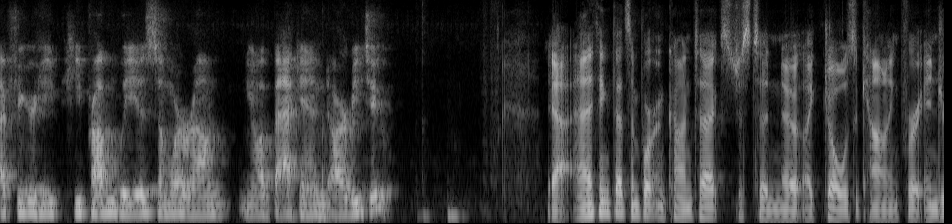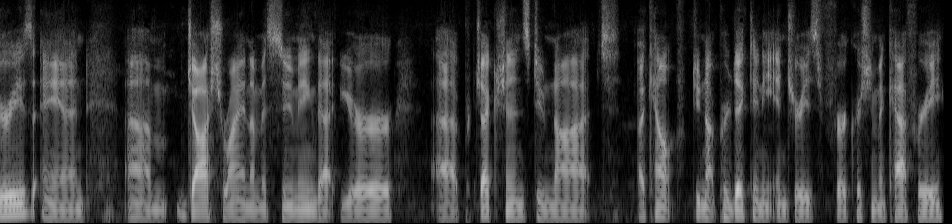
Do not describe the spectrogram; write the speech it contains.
I figure he he probably is somewhere around you know a back end RB two. Yeah, and I think that's important context just to note. Like Joel was accounting for injuries, and um, Josh Ryan, I'm assuming that your uh, projections do not account, do not predict any injuries for Christian McCaffrey.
